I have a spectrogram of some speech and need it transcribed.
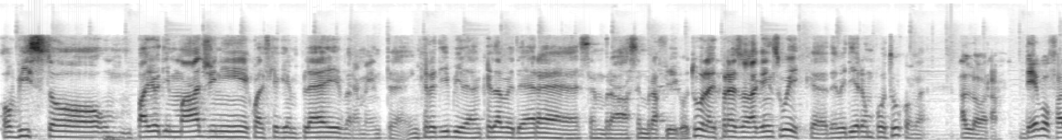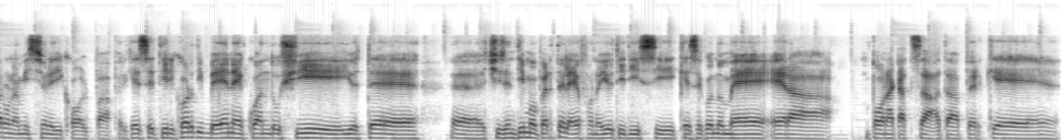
Ho visto un paio di immagini, qualche gameplay veramente incredibile anche da vedere, sembra, sembra figo. Tu l'hai preso alla Games Week, devi dire un po' tu com'è. Allora, devo fare una missione di colpa perché se ti ricordi bene, quando uscì io e te eh, ci sentimmo per telefono, io ti dissi che secondo me era un po' una cazzata perché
